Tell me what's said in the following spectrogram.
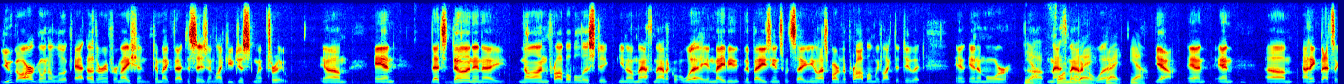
You are going to look at other information to make that decision, like you just went through, um, and that's done in a non-probabilistic, you know, mathematical way. And maybe the Bayesians would say, you know, that's part of the problem. We'd like to do it in, in a more yeah, uh, mathematical way. way. Right. Yeah. Yeah. And and um, I think that's a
